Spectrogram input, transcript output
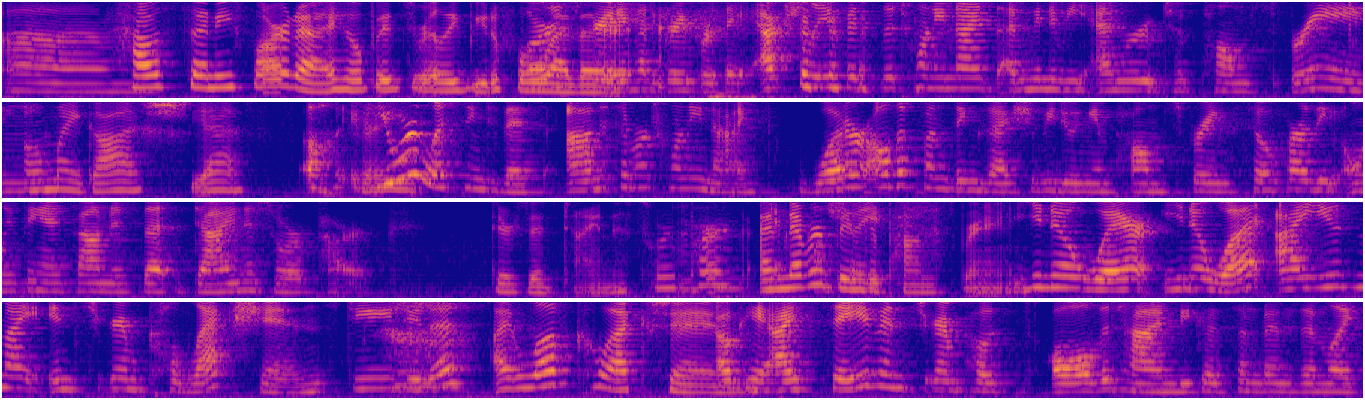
Um, How's sunny Florida? I hope it's really beautiful Florida's weather. great. I had a great birthday. Actually, if it's the 29th, I'm going to be en route to Palm Springs. oh my gosh, yes. Oh, if you are listening to this on December 29th, what are all the fun things I should be doing in Palm Springs? So far, the only thing I found is that dinosaur park. There's a dinosaur park? I've Mm-hmm. Yeah, never I'll been to. Palm Springs. You know where? You know what? I use my Instagram collections. Do you do this? I love collections. Okay, I save Instagram posts all the time because sometimes I'm like,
